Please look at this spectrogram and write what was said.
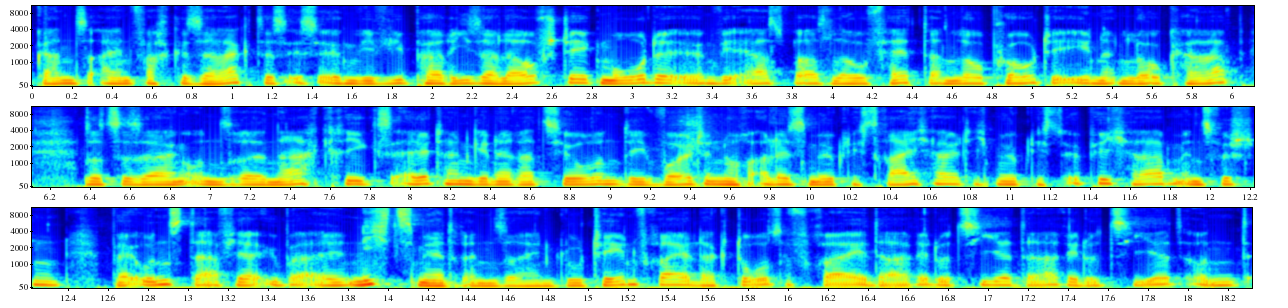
Ganz einfach gesagt, das ist irgendwie wie Pariser Laufsteg, Mode, irgendwie erst war es Low Fat, dann Low Protein, dann Low Carb. Sozusagen unsere Nachkriegselterngeneration, die wollte noch alles möglichst reichhaltig, möglichst üppig haben. Inzwischen bei uns darf ja überall nichts mehr drin sein. Glutenfrei, laktosefrei, da reduziert, da reduziert. Und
